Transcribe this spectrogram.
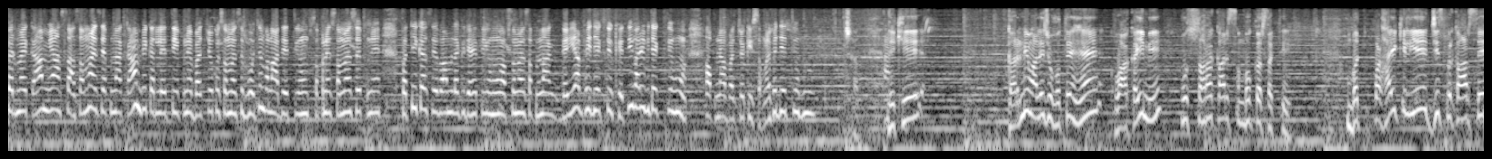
पर मैं काम यहाँ समय से अपना काम भी कर लेती हूँ अपने बच्चों को समय से भोजन बना देती हूँ अपने समय से अपने पति का सेवा में लगी रहती हूँ अब समय से अपना गैया भी देखती हूँ खेती बाड़ी भी देखती हूँ अपना बच्चों की समय भी देती हूँ। अच्छा देखिए करने वाले जो होते हैं वाकई में वो सारा कार्य संभव कर सकते हैं। पढ़ाई के लिए जिस प्रकार से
